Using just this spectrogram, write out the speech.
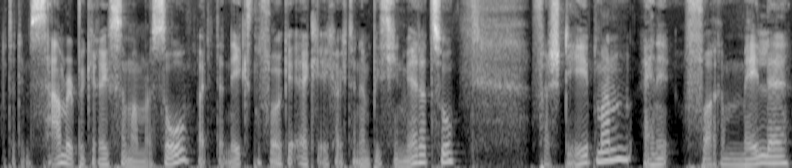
unter dem Sammelbegriff, sagen wir mal so, weil in der nächsten Folge erkläre ich euch dann ein bisschen mehr dazu, versteht man eine formelle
